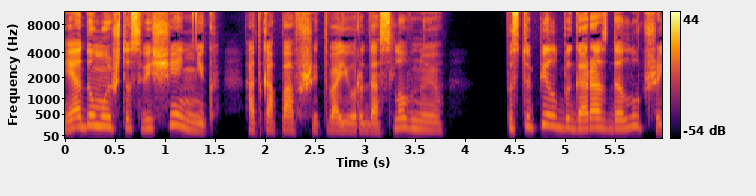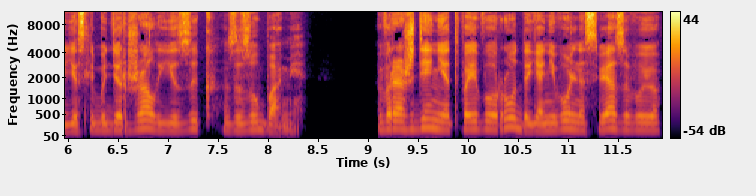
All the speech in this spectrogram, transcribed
Я думаю, что священник, откопавший твою родословную, поступил бы гораздо лучше, если бы держал язык за зубами. Вырождение твоего рода я невольно связываю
